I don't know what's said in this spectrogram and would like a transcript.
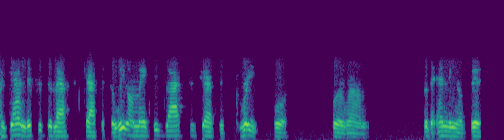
again, this is the last chapter, so we're gonna make these last two chapters great for for um for the ending of this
